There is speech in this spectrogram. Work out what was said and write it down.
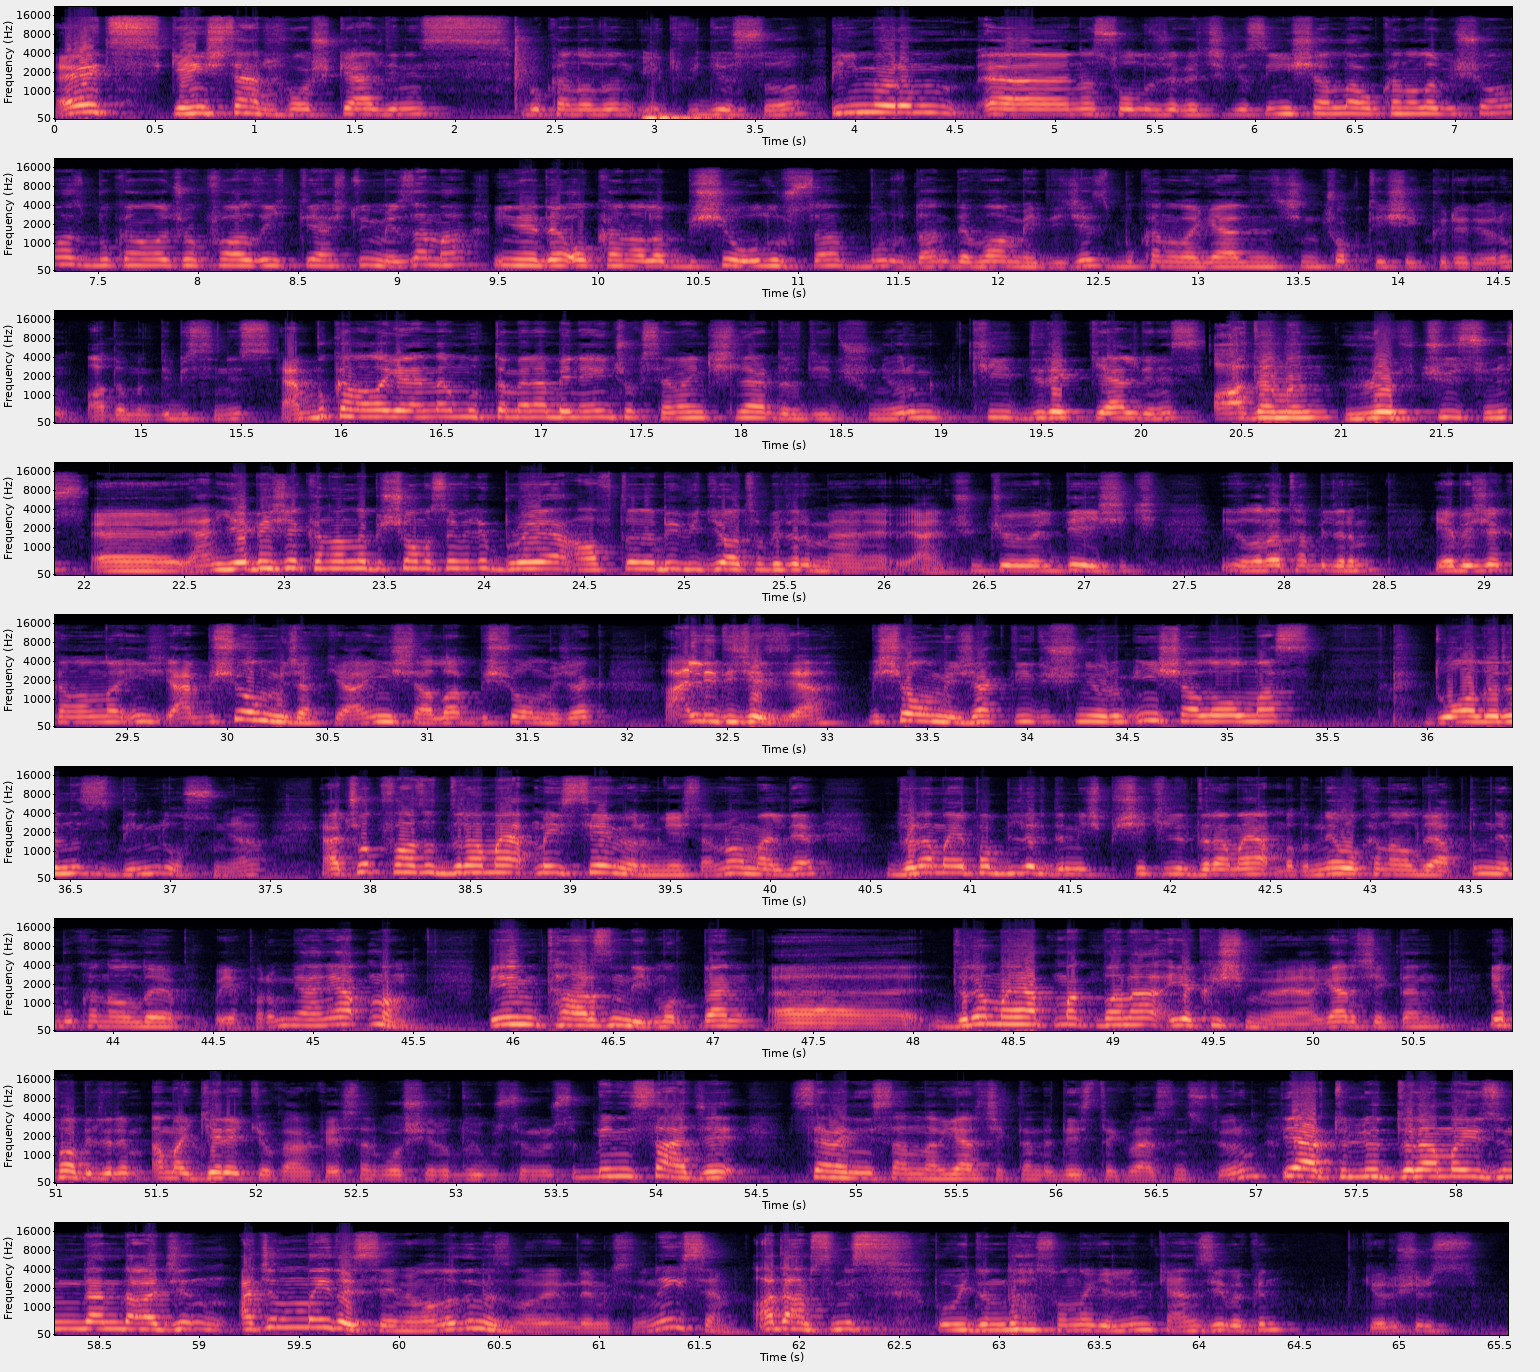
Evet gençler hoş geldiniz. Bu kanalın ilk videosu. Bilmiyorum eee, nasıl olacak açıkçası. İnşallah o kanala bir şey olmaz. Bu kanala çok fazla ihtiyaç duymayız ama yine de o kanala bir şey olursa buradan devam edeceğiz. Bu kanala geldiğiniz için çok teşekkür ediyorum. Adamın dibisiniz. Yani bu kanala gelenler muhtemelen beni en çok seven kişilerdir diye düşünüyorum ki direkt geldiniz. Adamın löpçüsünüz. Eee, yani YBC kanalına bir şey olmasa bile buraya haftada bir video atabilirim yani. Yani çünkü öyle değişik videolar atabilirim. YBC kanalına yani bir şey olmayacak ya. İnşallah bir şey olmayacak. Halledeceğiz ya. Bir şey olmayacak diye düşünüyorum. İnşallah olmaz. Dualarınız benimle olsun ya. Ya çok fazla drama yapmayı sevmiyorum gençler. Normalde drama yapabilirdim. Hiçbir şekilde drama yapmadım. Ne o kanalda yaptım ne bu kanalda yap- yaparım. Yani yapmam. Benim tarzım değil moruk. Ben eee, drama yapmak bana yakışmıyor ya. Gerçekten yapabilirim ama gerek yok arkadaşlar. Boş yere duygu sömürüsü. Beni sadece seven insanlar gerçekten de destek versin istiyorum. Diğer türlü drama yüzünden de acın, acınmayı da sevmiyorum. Anladınız mı benim demek istediğim? Neyse. Adamsınız. Bu videonun daha sonuna gelelim. Kendinize iyi bakın. Görüşürüz.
